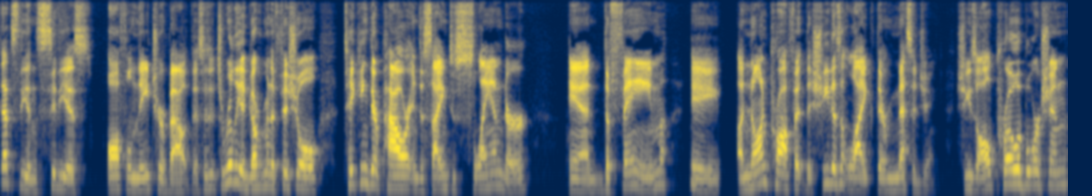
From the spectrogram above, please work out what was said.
that's the insidious, awful nature about this. Is it's really a government official taking their power and deciding to slander and defame a a nonprofit that she doesn't like their messaging. She's all pro abortion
